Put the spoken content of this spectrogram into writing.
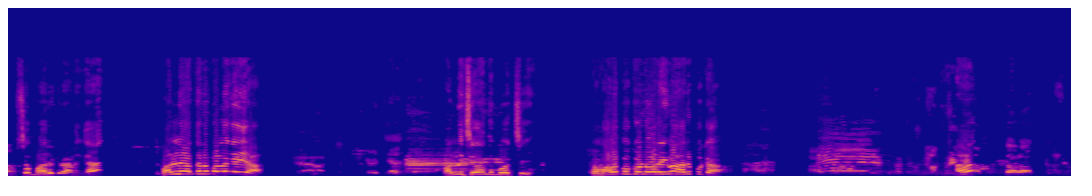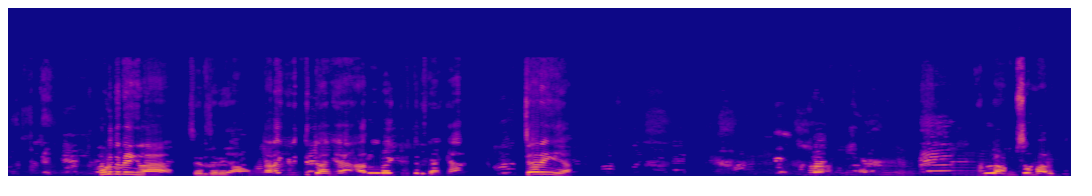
அம்சமா இருக்கிறானுங்க. பல்லு எத்தனை பல்லுங்க ஐயா? பல்லு சேர்ந்து போச்சு. இப்ப வளர்ப்பு கொண்டு வரீங்களா? அறுப்புக்கா? கொடுத்துட்டீங்களா? சரி சரி. அவங்க விலைக்கு வித்துட்டாங்க. அறுபது ரூபாய்க்கு வித்துருக்காங்க சரிங்கய்யா நல்ல அம்சமா இருக்கு.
